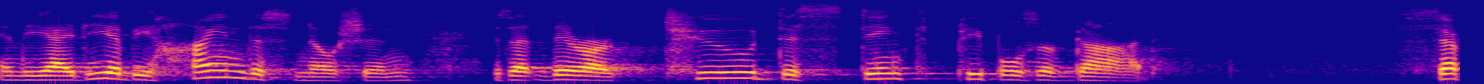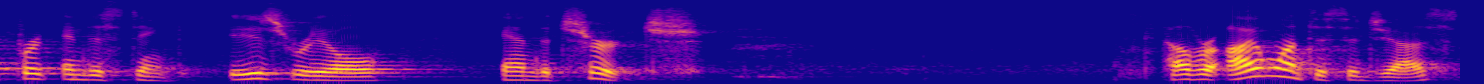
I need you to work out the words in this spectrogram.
And the idea behind this notion is that there are two distinct peoples of God, separate and distinct Israel and the church. However, I want to suggest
